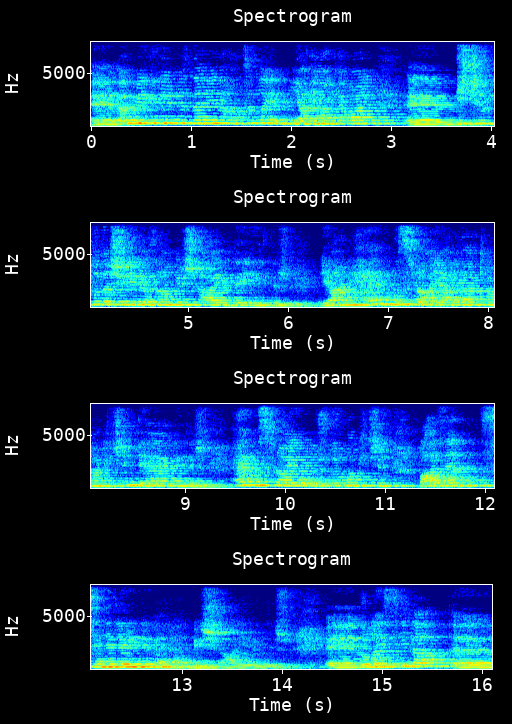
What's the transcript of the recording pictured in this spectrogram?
Ee, ön bilgilerimizden yine hatırlayın, Yahya Kemal e, bir çırpıda şiir yazan bir şair değildir. Yani her mısra Yahya Kemal için değerlidir. Her mısrayı oluşturmak için bazen senelerini veren bir şairdir. E, dolayısıyla e,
